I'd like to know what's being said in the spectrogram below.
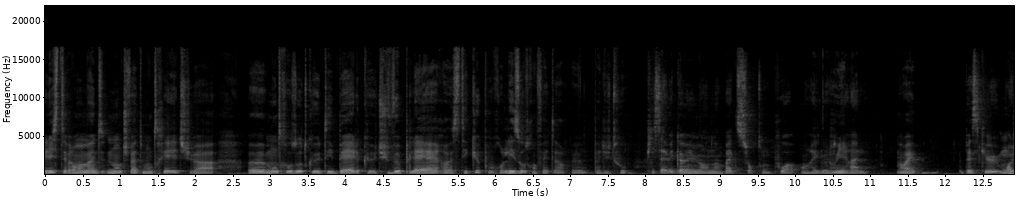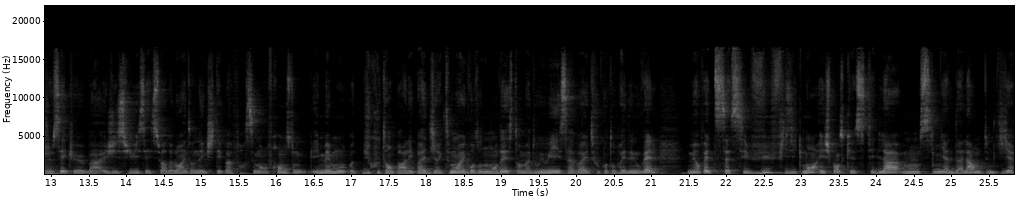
Et lui, c'était vraiment mode non, tu vas te montrer, tu vas euh, montrer aux autres que t'es belle, que tu veux plaire. C'était que pour les autres en fait, alors que pas du tout. Puis ça avait quand même eu un impact sur ton poids en règle générale. Ouais. Parce que moi, je sais que bah, j'ai suivi cette histoire de loin étant donné que j'étais pas forcément en France. Donc, et même, du coup, t'en parlais pas directement. Et quand on demandait, c'était en mode oui, oui, ça va et tout, quand on prenait des nouvelles. Mais en fait, ça s'est vu physiquement. Et je pense que c'était là mon signal d'alarme de me dire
